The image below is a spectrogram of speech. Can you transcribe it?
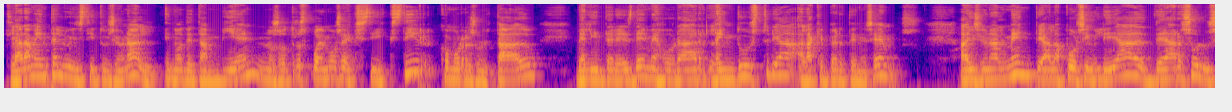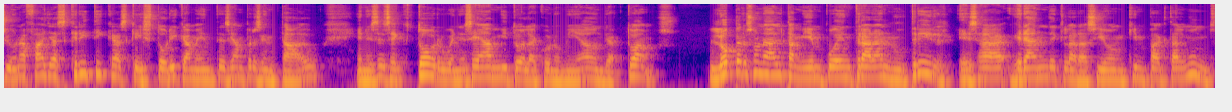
Claramente lo institucional, en donde también nosotros podemos existir como resultado del interés de mejorar la industria a la que pertenecemos. Adicionalmente, a la posibilidad de dar solución a fallas críticas que históricamente se han presentado en ese sector o en ese ámbito de la economía donde actuamos. Lo personal también puede entrar a nutrir esa gran declaración que impacta al mundo,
